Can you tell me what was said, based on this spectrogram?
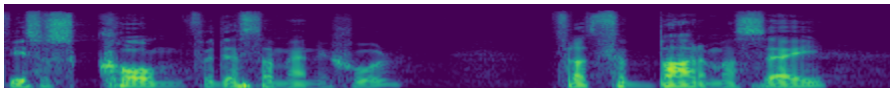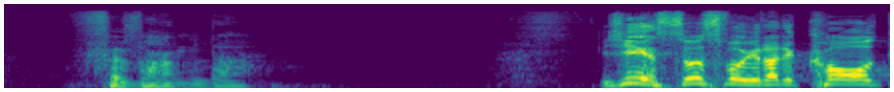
Jesus kom för dessa människor för att förbarma sig, förvandla. Jesus var ju radikalt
